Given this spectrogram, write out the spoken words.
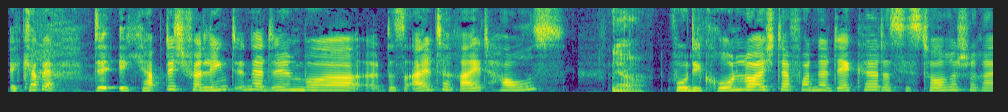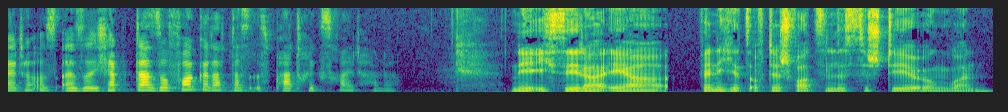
Ich habe ja, ich habe dich verlinkt in der Dillenburg, das alte Reithaus, Ja, wo die Kronleuchter von der Decke, das historische Reithaus. Also ich habe da sofort gedacht, das ist Patricks Reithalle. Nee, ich sehe da eher, wenn ich jetzt auf der schwarzen Liste stehe irgendwann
